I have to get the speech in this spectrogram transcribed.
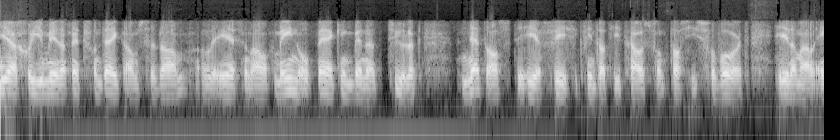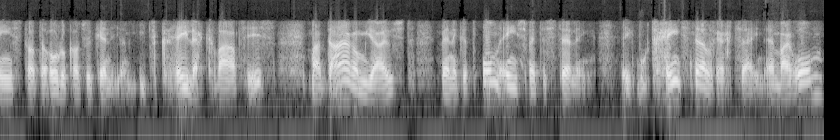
Ja, goedemiddag met Van Dijk Amsterdam. Allereerst een algemene opmerking. Ik ben natuurlijk net als de heer Vis, ik vind dat hij trouwens fantastisch verwoord, helemaal eens dat de holocaust iets heel erg kwaads is. Maar daarom juist ben ik het oneens met de stelling. Ik moet geen snelrecht zijn. En waarom?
